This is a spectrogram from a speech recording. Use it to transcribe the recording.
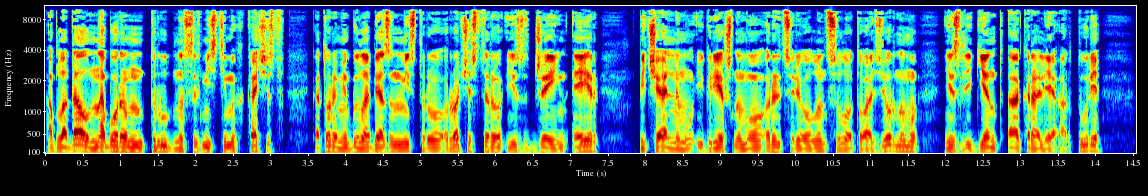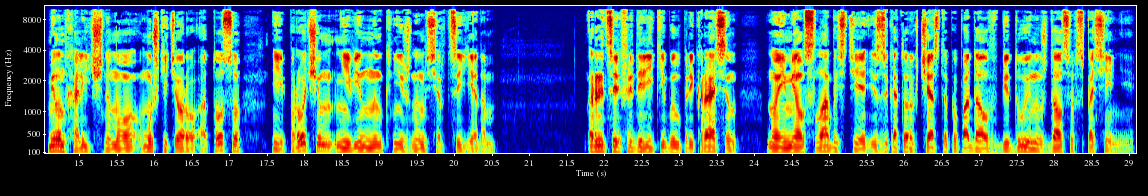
обладал набором трудносовместимых качеств, которыми был обязан мистеру Рочестеру из «Джейн Эйр», печальному и грешному рыцарю Ланселоту Озерному из «Легенд о короле Артуре», меланхоличному мушкетеру Атосу и прочим невинным книжным сердцеедам. Рыцарь Фредерики был прекрасен, но имел слабости, из-за которых часто попадал в беду и нуждался в спасении.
